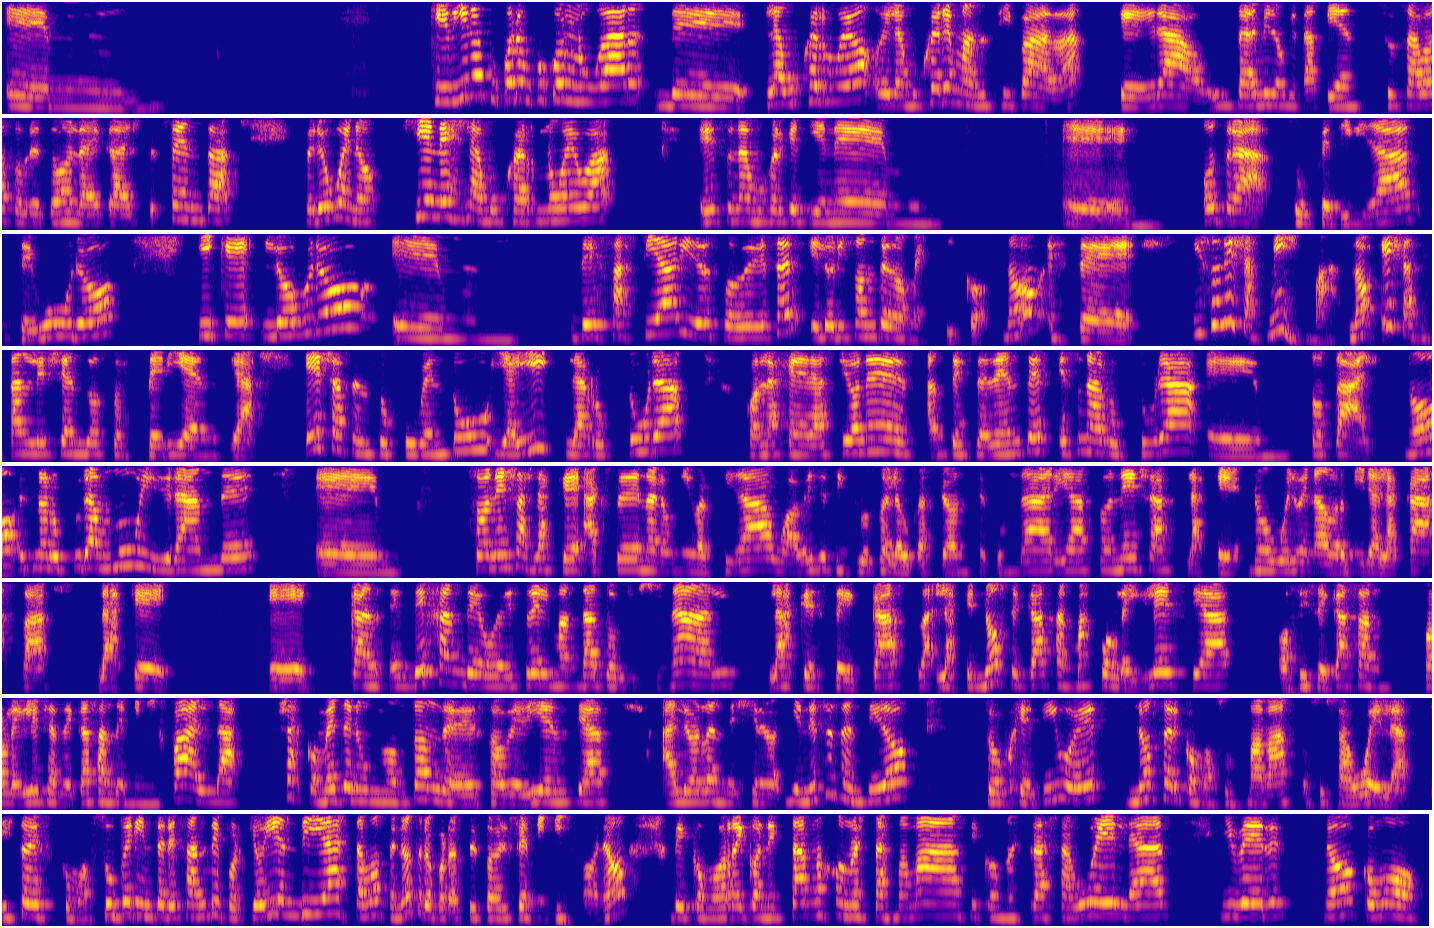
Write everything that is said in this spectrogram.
em, que viene a ocupar un poco el lugar de la mujer nueva o de la mujer emancipada, que era un término que también se usaba sobre todo en la década del 60. Pero bueno, ¿quién es la mujer nueva? Es una mujer que tiene eh, otra subjetividad, seguro, y que logró em, desafiar y desobedecer el horizonte doméstico, ¿no? Este, y son ellas mismas, ¿no? Ellas están leyendo su experiencia, ellas en su juventud, y ahí la ruptura con las generaciones antecedentes es una ruptura eh, total, ¿no? Es una ruptura muy grande. Eh, son ellas las que acceden a la universidad o a veces incluso a la educación secundaria, son ellas las que no vuelven a dormir a la casa, las que eh, dejan de obedecer el mandato virginal, las que se casan, las que no se casan más por la iglesia, o si se casan por la iglesia se casan de minifalda, ellas cometen un montón de desobediencias al orden de género. Y en ese sentido, su objetivo es no ser como sus mamás o sus abuelas. Esto es como súper interesante porque hoy en día estamos en otro proceso del feminismo, ¿no? De cómo reconectarnos con nuestras mamás y con nuestras abuelas y ver, ¿no? Cómo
